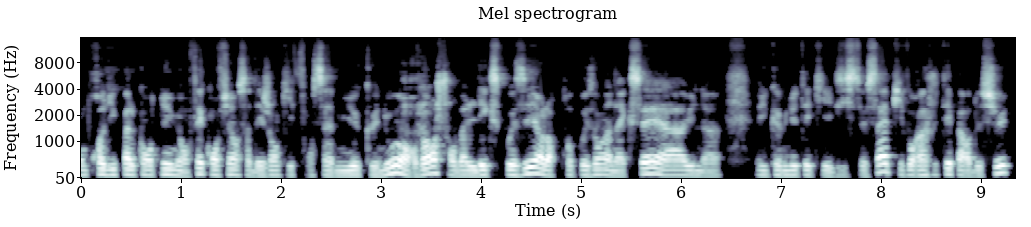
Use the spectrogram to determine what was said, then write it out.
on produit pas le contenu, mais on fait confiance à des gens qui font ça mieux que nous. En revanche, on va l'exposer en leur proposant un accès à une, communauté qui existe ça, et puis vous rajoutez par-dessus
